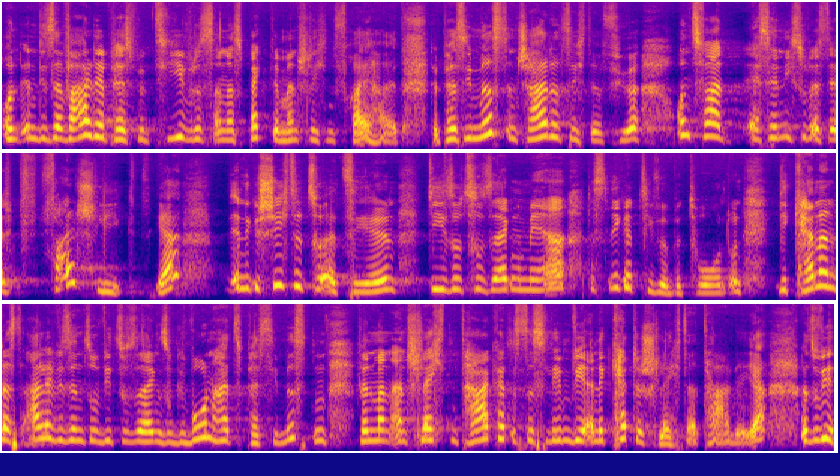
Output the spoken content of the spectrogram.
Und in dieser Wahl der Perspektive, das ist ein Aspekt der menschlichen Freiheit. Der Pessimist entscheidet sich dafür. Und zwar, es ist ja nicht so, dass der falsch liegt. Ja, eine Geschichte zu erzählen, die sozusagen mehr das Negative betont. Und wir kennen das alle, wir sind so wie zu sagen, so Gewohnheitspessimisten. Wenn man einen schlechten Tag hat, ist das Leben wie eine Kette schlechter Tage, ja? Also wir,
